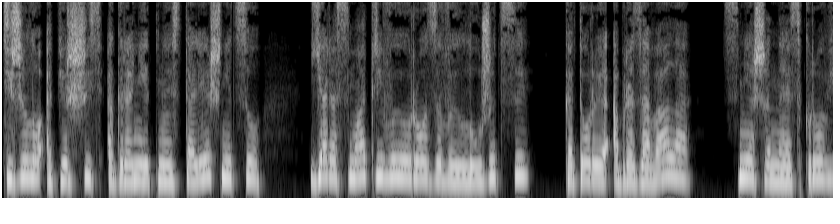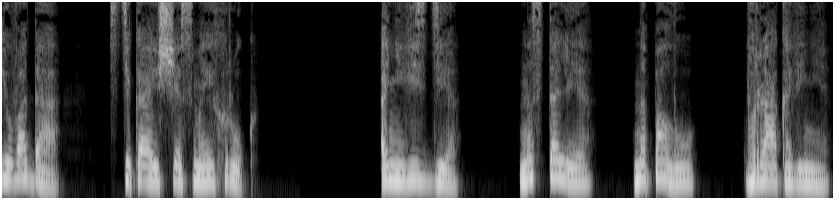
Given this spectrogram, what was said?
Тяжело опершись о гранитную столешницу, я рассматриваю розовые лужицы, которые образовала смешанная с кровью вода, стекающая с моих рук. Они везде. На столе, на полу, в раковине.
